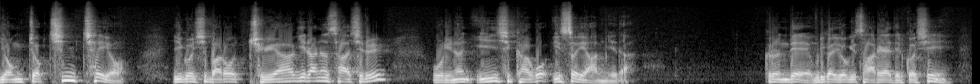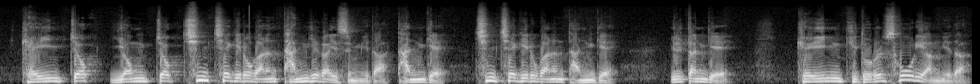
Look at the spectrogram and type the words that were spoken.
영적 침체요. 이것이 바로 죄악이라는 사실을 우리는 인식하고 있어야 합니다. 그런데 우리가 여기서 알아야 될 것이 개인적 영적 침체기로 가는 단계가 있습니다. 단계. 침체기로 가는 단계. 1단계. 개인 기도를 소홀히 합니다.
